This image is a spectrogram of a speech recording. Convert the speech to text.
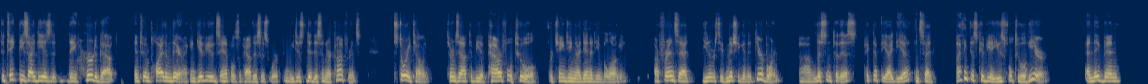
to take these ideas that they've heard about and to imply them there. I can give you examples of how this has worked. And we just did this in our conference. Storytelling turns out to be a powerful tool for changing identity and belonging. Our friends at University of Michigan at Dearborn uh, listened to this, picked up the idea, and said, "I think this could be a useful tool here." And they've been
